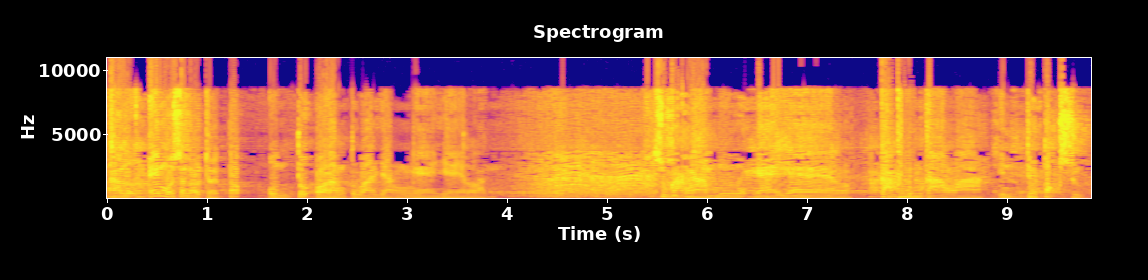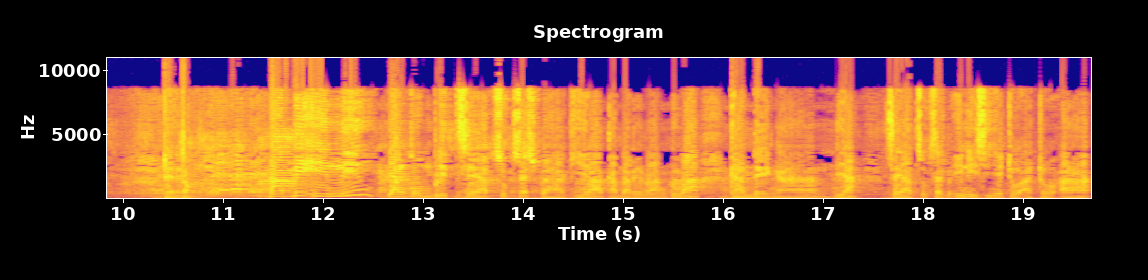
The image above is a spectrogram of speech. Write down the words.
Kalau emotional detox untuk orang tua yang ngeyelan. Suka ngamuk ngeyel tak belum kalah. Ini detox detox tapi ini yang komplit sehat, sukses, bahagia, gambarin orang tua, gandengan, ya, sehat, sukses. Ini isinya doa-doa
